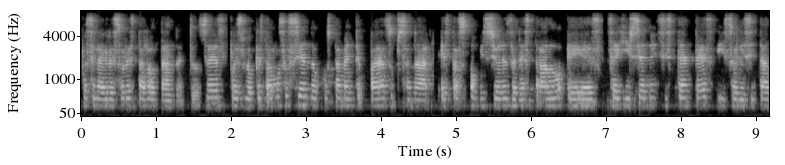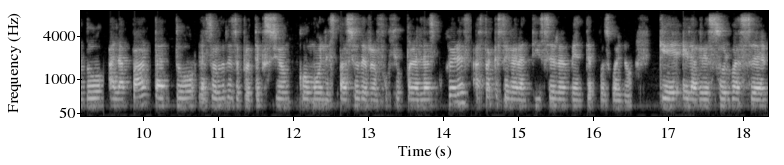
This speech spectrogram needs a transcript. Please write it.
pues el agresor está rotando. Entonces, pues lo que estamos haciendo justamente para subsanar estas omisiones del Estado es seguir siendo insistentes y solicitando a la par tanto las órdenes de protección como el espacio de refugio para las mujeres hasta que se garantice realmente, pues bueno, que el agresor va a ser,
